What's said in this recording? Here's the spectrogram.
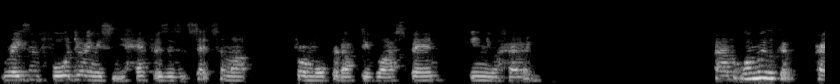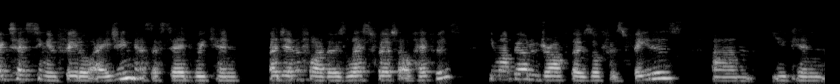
reason for doing this in your heifers is it sets them up for a more productive lifespan in your herd. Um, when we look at preg testing and fetal aging, as I said, we can identify those less fertile heifers. You might be able to draft those off as feeders. Um, you can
